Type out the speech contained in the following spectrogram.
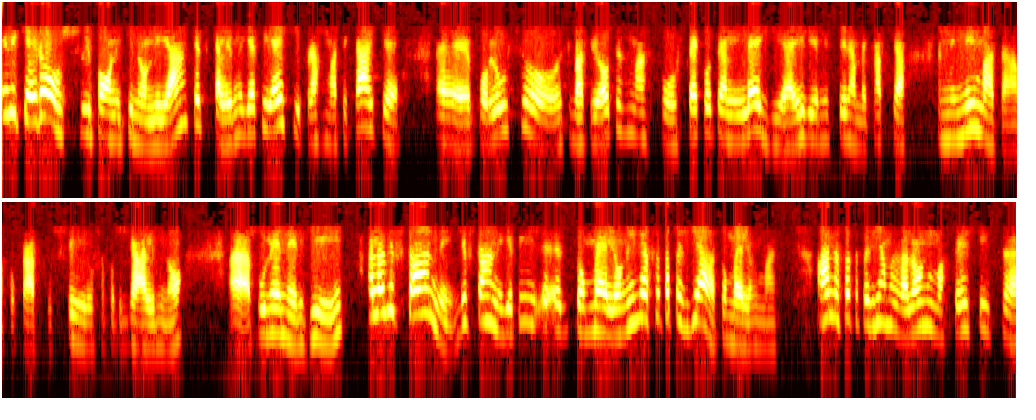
Είναι καιρός λοιπόν η κοινωνία και έτσι καλή γιατί έχει πραγματικά και ε, πολλούς συμπατριώτες μας που στέκονται αλληλέγγυα. Ήδη εμείς πήραμε κάποια μηνύματα από κάποιους φίλους από την Κάλυμνο ε, που είναι ενεργοί. Αλλά δεν φτάνει, δεν φτάνει γιατί ε, το μέλλον είναι αυτά τα παιδιά το μέλλον μας. Αν αυτά τα παιδιά μεγαλώνουν με αυτές τις ε, ε,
